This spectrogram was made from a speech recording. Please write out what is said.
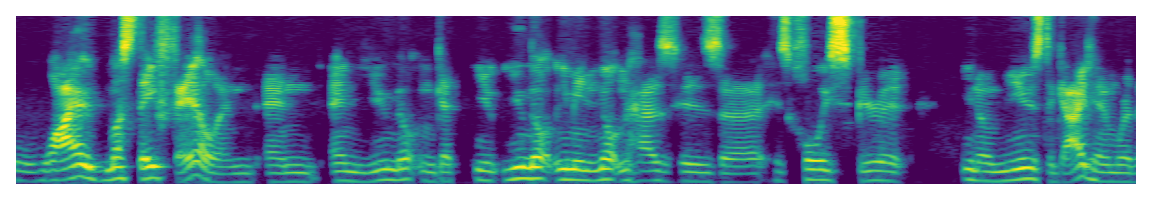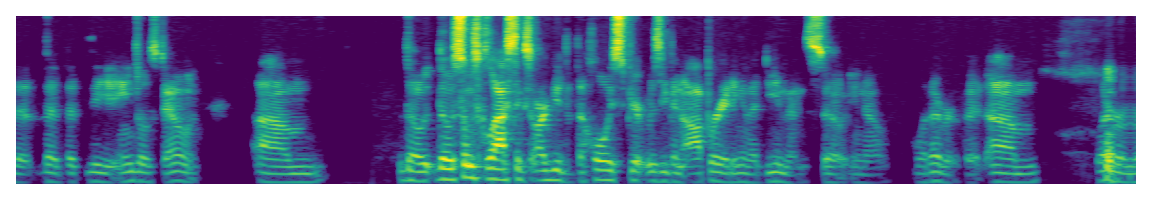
Why must they fail? And and and you milton get you you milton you mean milton has his uh his holy spirit you know muse to guide him where the the, the, the angels don't. Um though though some scholastics argue that the holy spirit was even operating in the demons so you know whatever but um whatever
